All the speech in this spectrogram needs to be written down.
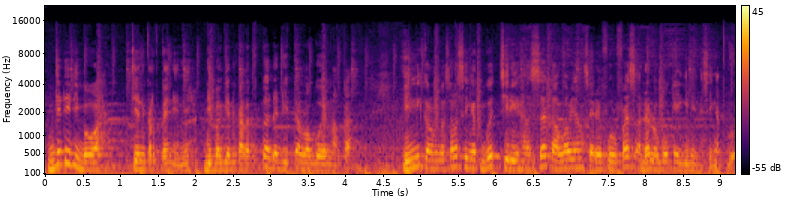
Jadi di bawah chain curtain ini di bagian karet itu ada detail logo NHK. Ini kalau nggak salah seingat gue ciri khasnya kalau yang seri full face ada logo kayak gini nih seingat gue.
